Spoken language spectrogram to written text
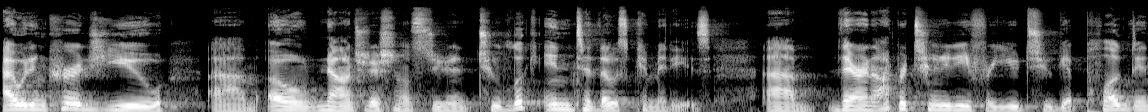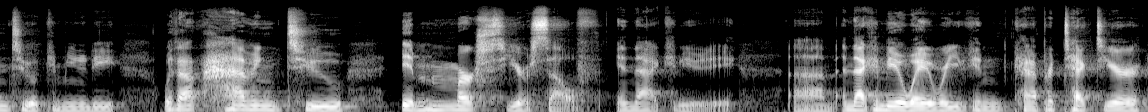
I would encourage you, um, oh, non traditional student, to look into those committees. Um, they're an opportunity for you to get plugged into a community without having to immerse yourself in that community. Um, and that can be a way where you can kind of protect your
